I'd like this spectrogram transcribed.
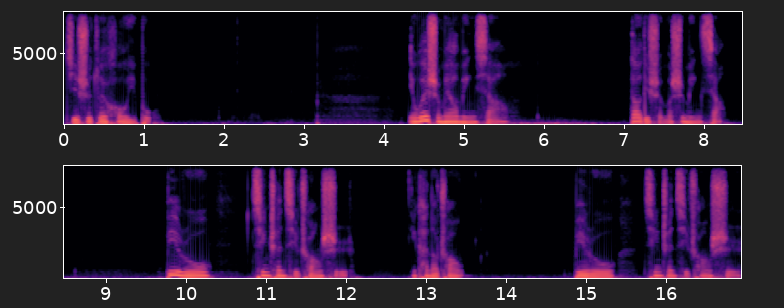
即是最后一步。你为什么要冥想？到底什么是冥想？比如，清晨起床时，你看到窗；比如清晨起床时，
